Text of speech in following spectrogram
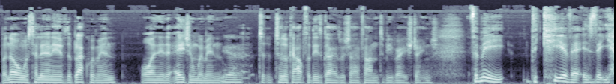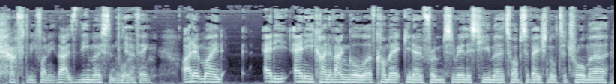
but no one was telling any of the black women or any of the Asian women Yeah. to, to look out for these guys, which I found to be very strange. for me, the key of it is that you have to be funny. That is the most important Yeah. thing. I don't mind any any kind of angle of comic, you know, from surrealist humor to observational to trauma. Mm.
